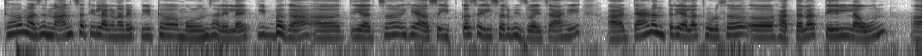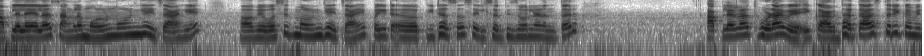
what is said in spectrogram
इथं माझं नानसाठी लागणारं पीठ मळून झालेलं आहे. पीठ बघा याचं हे असं इतकं सैलसर भिजवायचं आहे. त्यानंतर याला थोडंसं हाताला तेल लावून आपल्याला याला चांगलं मळून मळून घ्यायचं आहे. व्यवस्थित मळून घ्यायचं आहे. पीठ पीठ असं सैलसर भिजवल्यानंतर आपल्याला थोडा वेळ एक अर्धा तास तरी कमीत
